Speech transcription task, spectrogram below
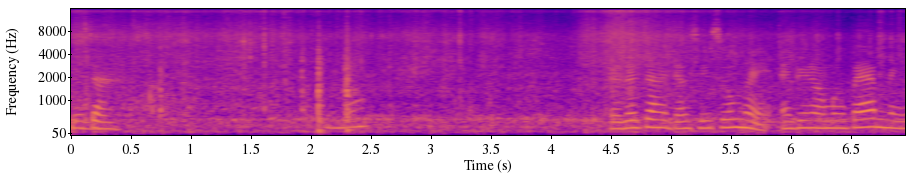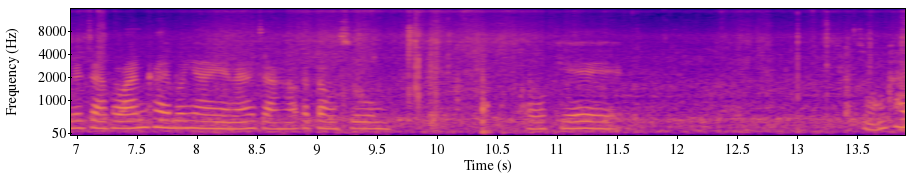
นี่จ้ะเดี๋ยวเด้อจ้ะเดี๋ยวสิซูมให้ไอพี่น้องเบิ่งแป๊บหนึ่งเด้อจ้ะเพราะว่าอันไข่บ่ใหญ่อะนะจ้ะเขาก็ต้องซูม โอเค สองไข่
